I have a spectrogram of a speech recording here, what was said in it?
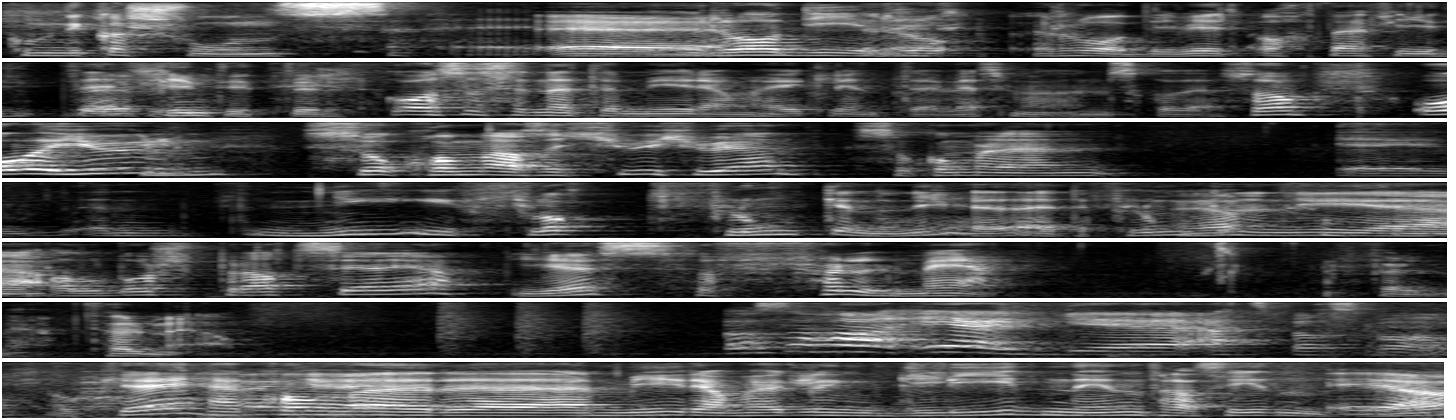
Kommunikasjonsrådgiver. Eh, rå- rådgiver. Åh, det er fint. Det er fin tittel. Og også sende til Miriam Høyklint eh, hvis man ønsker det. Så over jul Mhm. så kommer altså 2021 så kommer det en, eh, en ny, flott, flunkende ny, det det? flunkende Ja, ny eh, alvorspratserie. Yes. Så følg med. Følg med. Følg med. ja. Jeg eh, et spørsmål. Ok, her kommer eh, Miriam Høgling glidende inn fra siden. Ja,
